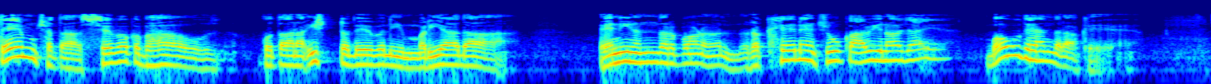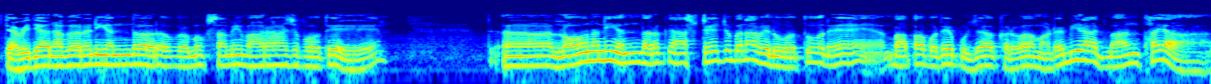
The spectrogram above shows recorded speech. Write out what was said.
તેમ છતાં સેવક ભાવ પોતાના ઈષ્ટદેવની મર્યાદા એની અંદર પણ રખે ને ચૂક આવી ન જાય, બહુ ધ્યાન રાખે. ત્યાં વિદ્યાનગરની અંદર પ્રમુખ સ્વામી મહારાજ પોતે લોનની અંદર ત્યાં સ્ટેજ બનાવેલું હતું અને બાપા પોતે પૂજા કરવા માટે બિરાજમાન થયા.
